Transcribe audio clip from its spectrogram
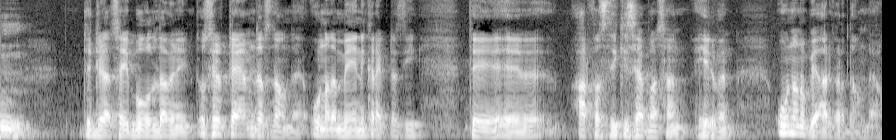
ਹੂੰ। ਤੇ ਜਿਹੜਾ ਸਹੀ ਬੋਲਦਾ ਵੀ ਨਹੀਂ ਉਹ ਸਿਰਫ ਟਾਈਮ ਦੱਸਦਾ ਹੁੰਦਾ। ਉਹਨਾਂ ਦਾ ਮੇਨ ਕਰੈਕਟਰ ਸੀ ਤੇ ਆਰਫਾ ਸਦੀਕੀ ਸਾਹਿਬਾਂ ਸਨ ਹੀਰੋਇਨ ਉਹਨਾਂ ਨੂੰ ਪਿਆਰ ਕਰਦਾ ਹੁੰਦਾ ਉਹ।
